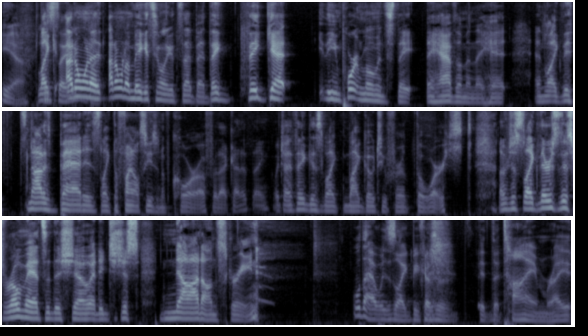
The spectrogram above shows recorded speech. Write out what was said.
yeah like i don't want to i don't want to make it seem like it's that bad they they get the important moments they they have them and they hit and like it's not as bad as like the final season of Korra for that kind of thing which i think is like my go-to for the worst i'm just like there's this romance in this show and it's just not on screen Well, that was like because of the time, right,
